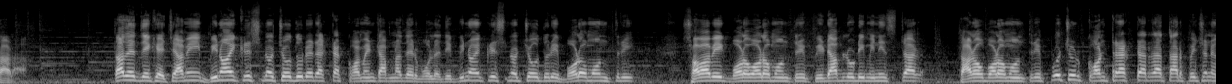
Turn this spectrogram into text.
তারা। তাদের দেখেছি, আমি বিনয় কৃষ্ণ চৌধুরীর একটা কমেন্ট আপনাদের বলে দিই। বিনয় কৃষ্ণ চৌধুরী বড় মন্ত্রী, স্বাভাবিক বড় বড় মন্ত্রী পিডাব্লিউডি মিনিস্টার তারও বড় মন্ত্রী, প্রচুর কন্ট্রাক্টররা তার পেছনে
